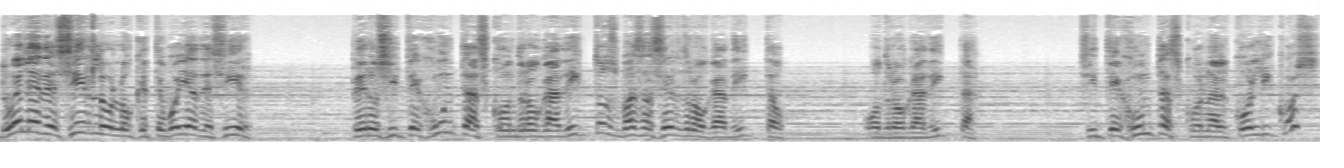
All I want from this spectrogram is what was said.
Duele decirlo lo que te voy a decir, pero si te juntas con drogadictos vas a ser drogadicto o drogadicta. Si te juntas con alcohólicos,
